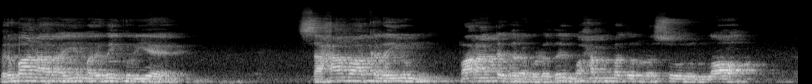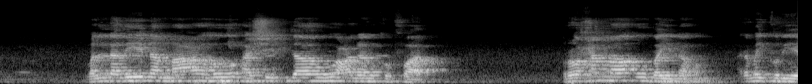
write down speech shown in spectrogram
பெருமானாராயும் அருமைக்குரிய சஹாபாக்களையும் பாராட்டுகிற பொழுது முஹம்மது ரசூலுல்லா வல்லதீன மாஹு அஷித்தாவு அலல் குஃபார் ரொஹமாவு பைனகும் அருமைக்குரிய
